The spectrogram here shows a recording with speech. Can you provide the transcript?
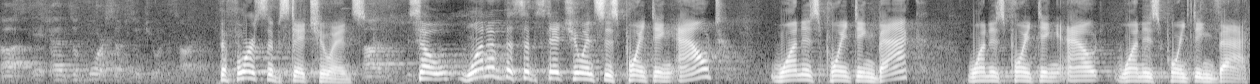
Uh, uh, the four substituents, sorry. The four substituents. So one of the substituents is pointing out, one is pointing back, one is pointing out, one is pointing back.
